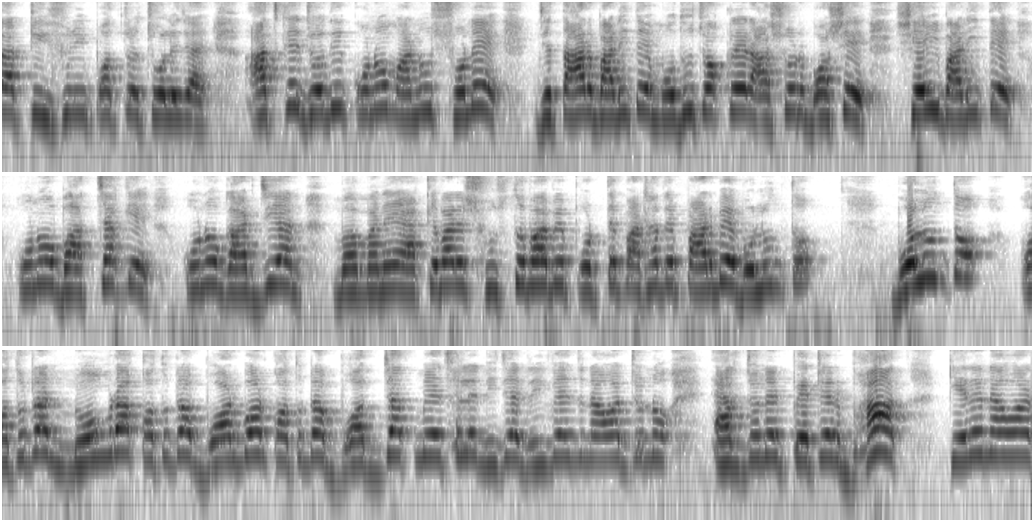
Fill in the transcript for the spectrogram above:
তার টিউশনি পত্র চলে যায়। আজকে যদি কোনো মানুষ শোনে যে তার বাড়িতে মধুচক্রের আসর বসে, সেই বাড়িতে কোনো বাচ্চাকে, কোনো গার্জিয়ান মানে একেবারে সুস্থভাবে পড়তে পাঠাতে পারবে বলুন তো? বলুন তো কতটা নোংরা, কতটা বর্বর, কতটা বজ্জাত মেয়ে ছেলে নিজের রিভেঞ্জ নেওয়ার জন্য একজনের পেটের ভাত কেড়ে নেওয়ার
